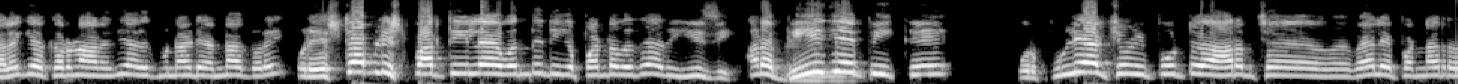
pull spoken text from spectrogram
கலைஞர் கருணாநிதி அதுக்கு முன்னாடி அண்ணாதுரை ஒரு எஸ்டாப்ளிஷ்ட் பார்ட்டியில வந்து நீங்க பண்றது அது ஈஸி ஆனா பிஜேபிக்கு ஒரு புள்ளியாட்சி போட்டு ஆரம்பிச்ச வேலையை பண்ணாரு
